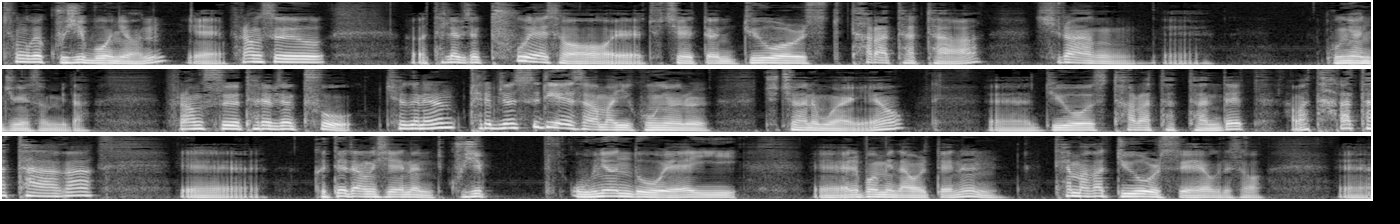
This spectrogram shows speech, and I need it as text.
1995년, 예, 프랑스 어, 텔레비전 2에서 예, 주최했던 Duos Taratata 실황, 예, 공연 중에서입니다. 프랑스 텔레비전 2, 최근에는 텔레비전 3에서 아마 이 공연을 주최하는 모양이에요. 예, Duos Taratata인데 아마 Taratata가 예, 그때 당시에는 95년도에 이 예, 앨범이 나올 때는 테마가 Duos예요. 그래서 예,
